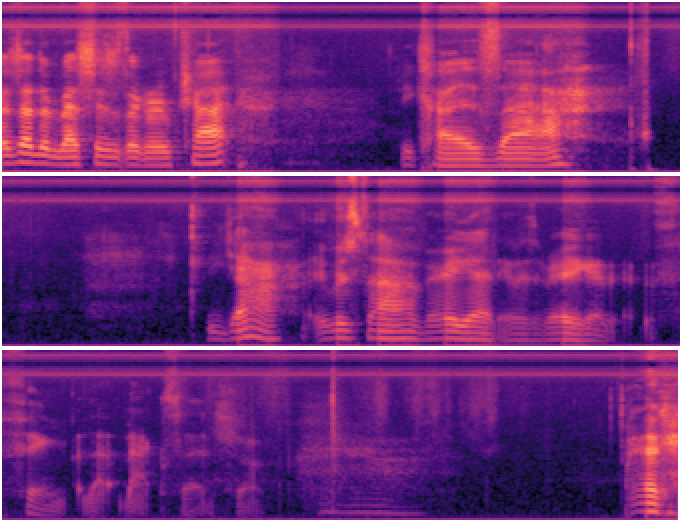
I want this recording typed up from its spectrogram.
I had to message the group chat because uh yeah, it was uh very good. It was a very good thing that Max said, so Okay.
